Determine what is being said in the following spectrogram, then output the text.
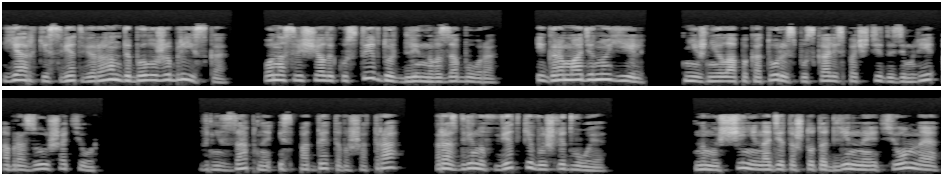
Яркий свет веранды был уже близко. Он освещал и кусты вдоль длинного забора, и громадину ель, нижние лапы которой спускались почти до земли, образуя шатер. Внезапно из-под этого шатра, раздвинув ветки, вышли двое. На мужчине надето что-то длинное, темное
